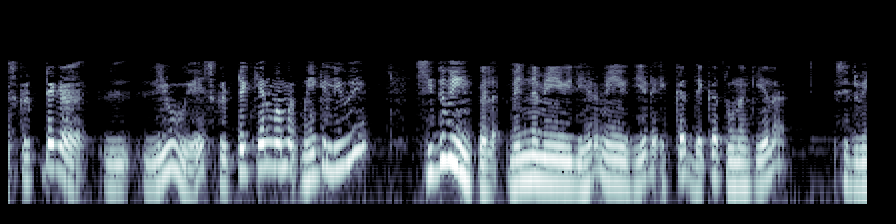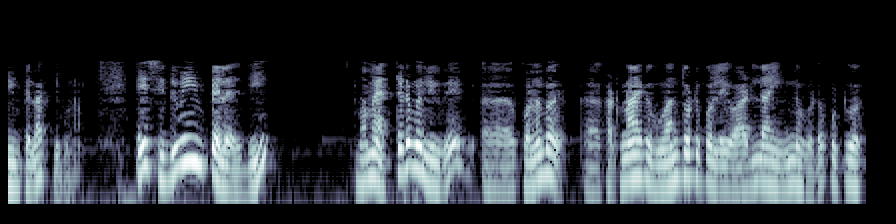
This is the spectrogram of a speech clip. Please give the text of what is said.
ස්ක්‍රිප්ට් එක ලිව්වේ ස්ක්‍රිප්ට් එක කියන්නේ මම මේක ලිව්වේ සිදුවීම් පෙළ මෙන්න මේ විදිහට මේ විදිහට 1 2 3 කියලා සිදුවීම් පෙළක් තිබුණා. ඒ සිදුවීම් පෙළදී මම ඇත්තටම ලිව්වේ කොළඹ කටුනායක ගුවන්තොටුපොළේ වාඩිලා ඉන්නකොට පුටුවක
